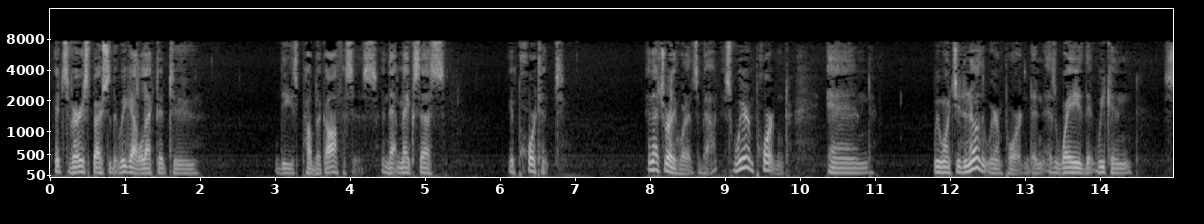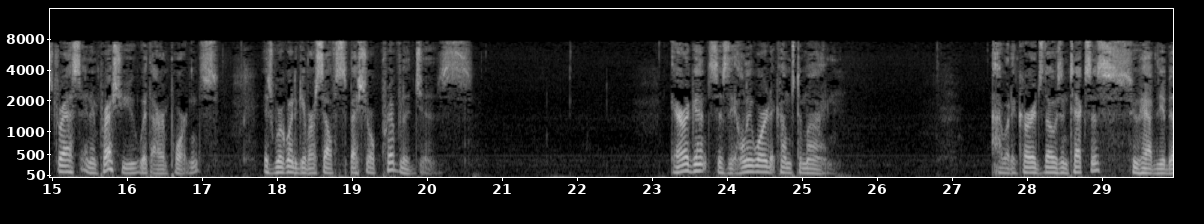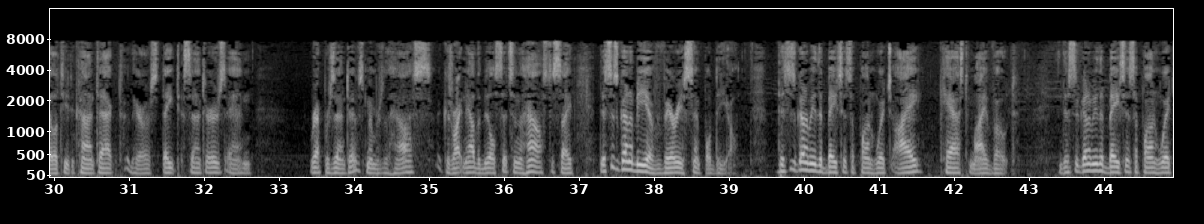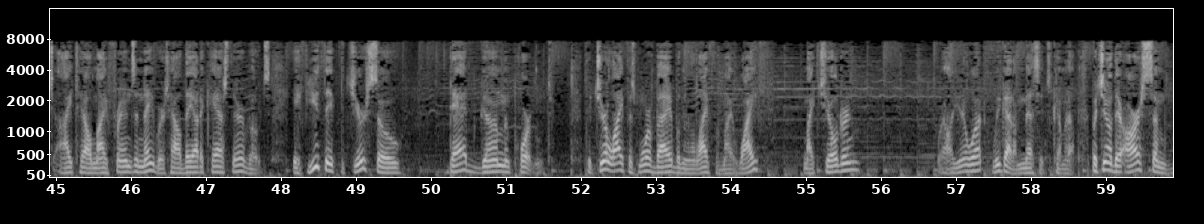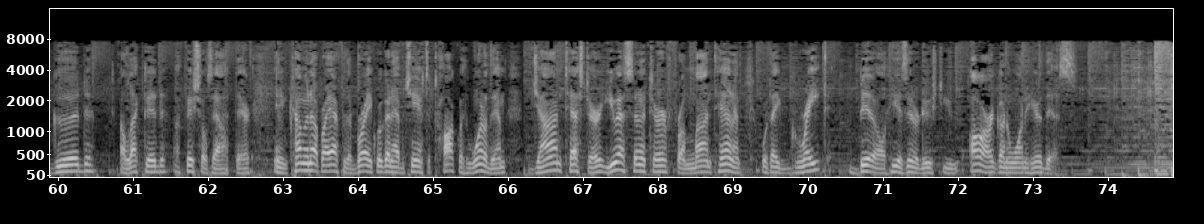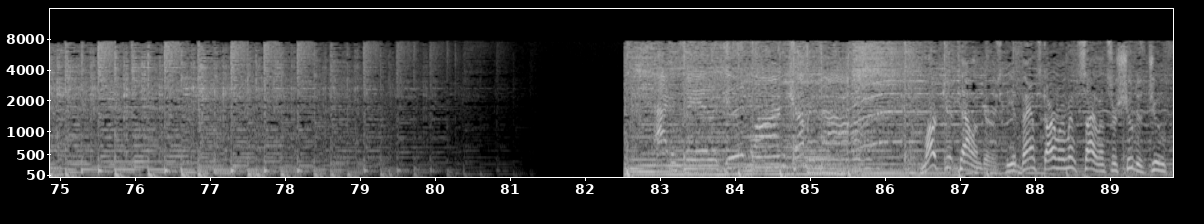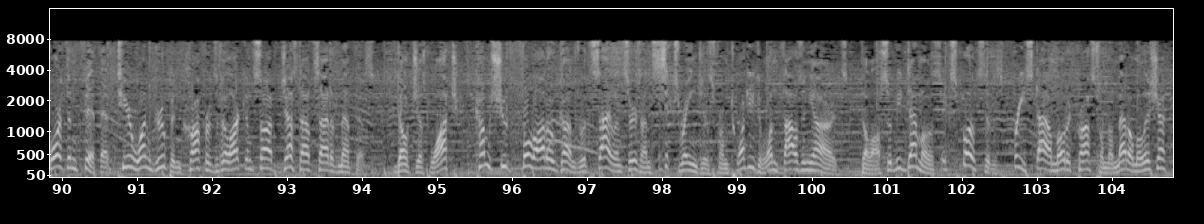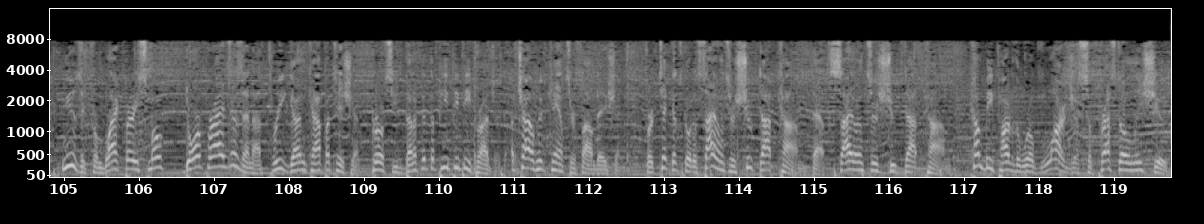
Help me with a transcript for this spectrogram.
it's very special that we got elected to these public offices. And that makes us important. And that's really what it's about. Is we're important. And we want you to know that we're important and as a way that we can stress and impress you with our importance is we're going to give ourselves special privileges. Arrogance is the only word that comes to mind. I would encourage those in Texas who have the ability to contact their state senators and representatives, members of the House, because right now the bill sits in the House to say this is going to be a very simple deal. This is going to be the basis upon which I cast my vote. This is going to be the basis upon which I tell my friends and neighbors how they ought to cast their votes. If you think that you're so dadgum important, that your life is more valuable than the life of my wife, my children, well, you know what? We got a message coming up. But you know, there are some good elected officials out there. And coming up right after the break, we're going to have a chance to talk with one of them, Jon Tester, U.S. Senator from Montana, with a great bill he has introduced. You are going to want to hear this. Calendars. The Advanced Armament Silencer Shoot is June 4th and 5th at Tier 1 Group in Crawfordsville, Arkansas, just outside of Memphis. Don't just watch, come shoot full auto guns with silencers on six ranges from 20 to 1,000 yards. There'll also be demos, explosives, freestyle motocross from the Metal Militia, music from Blackberry Smoke, door prizes, and a three gun competition. Proceeds benefit the PPP Project, a childhood cancer foundation. For tickets, go to silencershoot.com. That's silencershoot.com. Come be part of the world's largest suppressed only shoot.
